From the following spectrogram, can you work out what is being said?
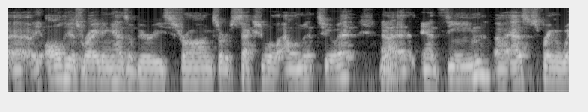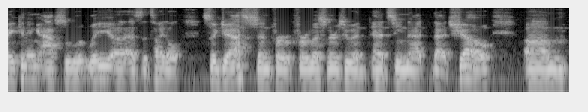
uh, all his writing has a very strong sort of sexual element to it uh, and, and, theme uh, as spring awakening absolutely uh, as the title suggests and for, for listeners who had, had seen that that show um,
